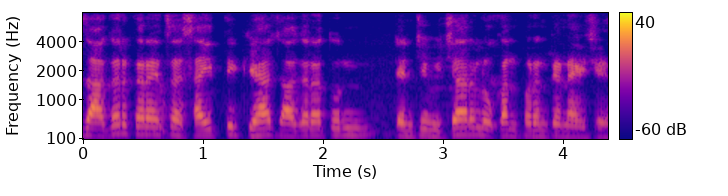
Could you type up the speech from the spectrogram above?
जागर करायचा आहे साहित्यिक ह्या जागरातून त्यांचे विचार लोकांपर्यंत न्यायचे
